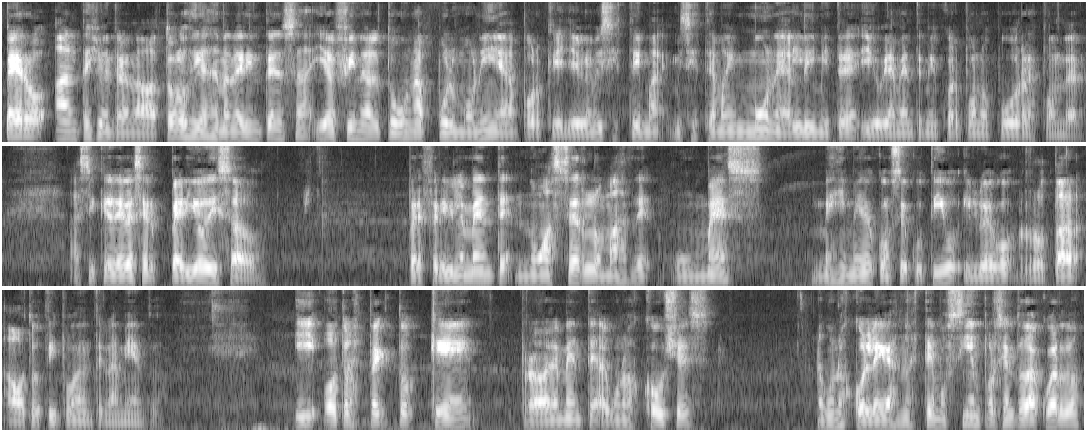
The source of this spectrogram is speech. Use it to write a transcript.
pero antes yo entrenaba todos los días de manera intensa y al final tuve una pulmonía porque llevé mi sistema, mi sistema inmune al límite y obviamente mi cuerpo no pudo responder. Así que debe ser periodizado. Preferiblemente no hacerlo más de un mes mes y medio consecutivo y luego rotar a otro tipo de entrenamiento. Y otro aspecto que probablemente algunos coaches, algunos colegas no estemos 100% de acuerdo,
